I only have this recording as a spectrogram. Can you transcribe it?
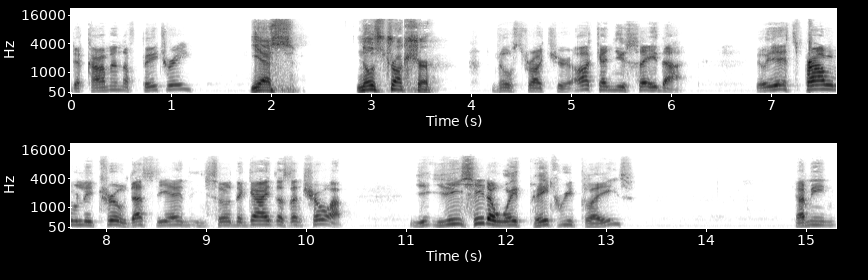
the comment of Petry? yes, no structure. No structure. How can you say that? It's probably true. That's the end. So the guy doesn't show up. You, you see the way Petry plays. I mean,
